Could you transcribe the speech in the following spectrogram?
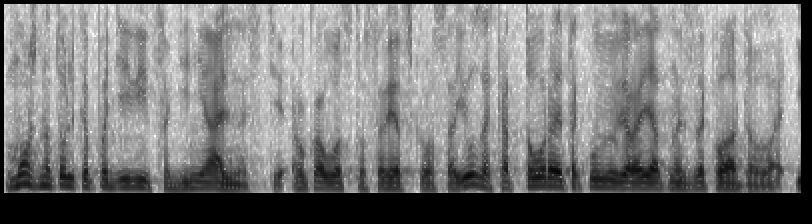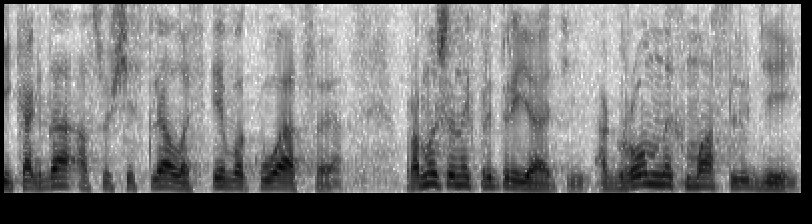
можно только подивиться гениальности руководства Советского Союза, которое такую вероятность закладывало. И когда осуществлялась эвакуация промышленных предприятий, огромных масс людей,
